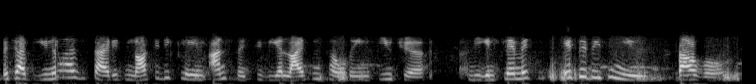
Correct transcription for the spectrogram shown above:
the tribunal has decided not to declare him unfit to be a license holder in future. Megan Flemmett, SABC News, Bellville.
